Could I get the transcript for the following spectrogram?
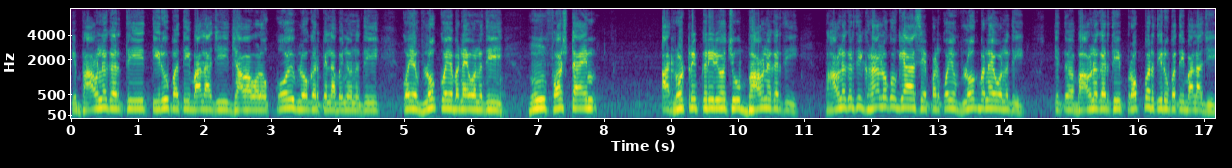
કે ભાવનગરથી તિરુપતિ બાલાજી જવાવાળો કોઈ વ્લોગર પહેલાં બન્યો નથી, કોઈએ વ્લોગ કોઈએ બનાવ્યો નથી. હું ફર્સ્ટ ટાઈમ આ રોડ ટ્રીપ કરી રહ્યો છું ભાવનગરથી. ભાવનગરથી ઘણા લોકો ગયા હશે, પણ કોઈએ વ્લોગ બનાવ્યો નથી. કે ભાવનગરથી પ્રોપર તિરુપતિ બાલાજી.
